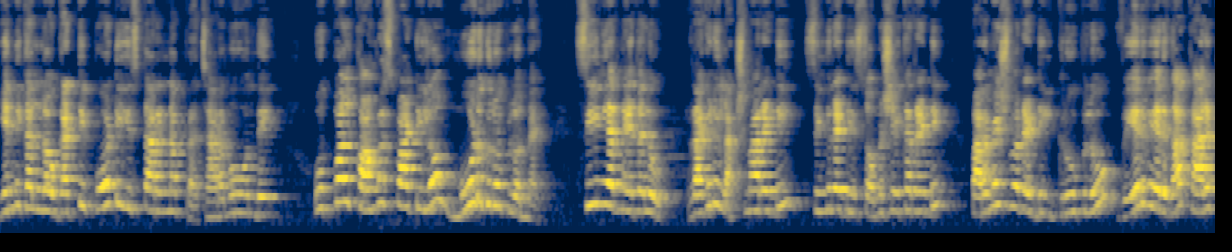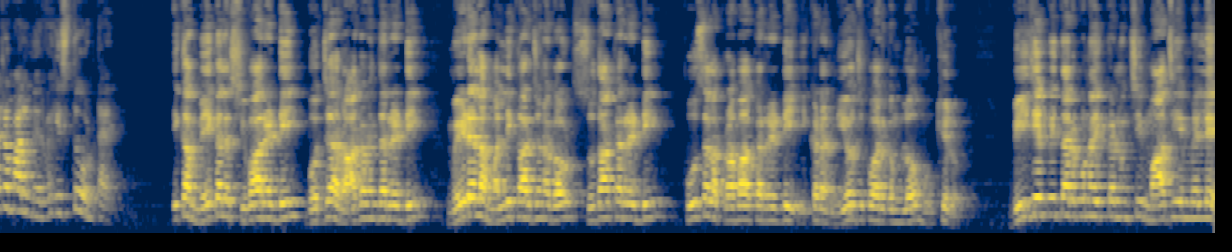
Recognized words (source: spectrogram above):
ఎన్నికల్లో గట్టి పోటీ ఇస్తారన్న ప్రచారమూ ఉంది. ఉప్పల్ కాంగ్రెస్ పార్టీలో మూడు గ్రూపులు ఉన్నాయి సీనియర్ నేతలు రగడి లక్ష్మారెడ్డి సింగిరెడ్డి సోమశేఖర్ రెడ్డి పరమేశ్వర్ రెడ్డి గ్రూపులు వేరువేరుగా కార్యక్రమాలు నిర్వహిస్తూ ఉంటాయి. ఇక మేకల శివారెడ్డి బొజ్జ రాఘవేందర్ రెడ్డి మేడల మల్లికార్జున గౌడ్ సుధాకర్ రెడ్డి పూసల ప్రభాకర్ రెడ్డి ఇక్కడ నియోజకవర్గంలో ముఖ్యులు. బీజేపీ తరపున ఇక్కడ నుంచి మాజీ ఎమ్మెల్యే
